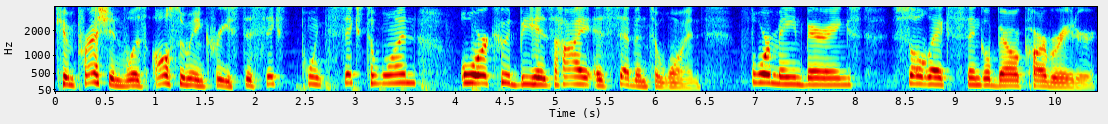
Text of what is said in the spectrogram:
Compression was also increased to 6.6 to 1 or could be as high as 7 to 1. Four main bearings, Solex single barrel carburetor.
